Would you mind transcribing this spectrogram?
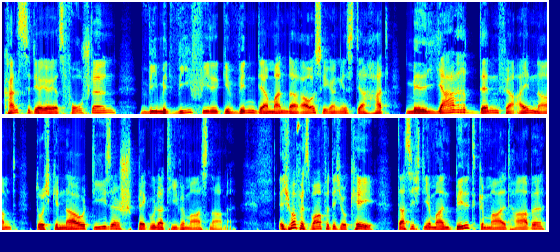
kannst du dir ja jetzt vorstellen, wie mit wie viel Gewinn der Mann da rausgegangen ist. Der hat Milliarden vereinnahmt durch genau diese spekulative Maßnahme. Ich hoffe, es war für dich okay, dass ich dir mal ein Bild gemalt habe,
